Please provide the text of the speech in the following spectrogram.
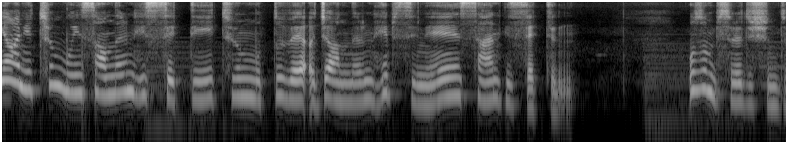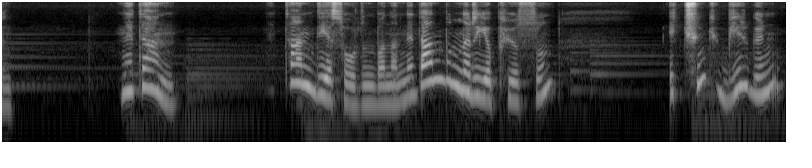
Yani tüm bu insanların hissettiği tüm mutlu ve acı anların hepsini sen hissettin. Uzun bir süre düşündün. Neden? Neden diye sordun bana. Neden bunları yapıyorsun? E çünkü bir gün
